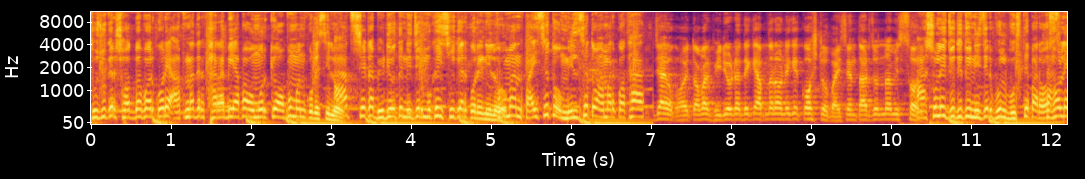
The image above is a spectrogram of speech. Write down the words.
সুযোগের সদ্ব্যবহার করে আপনাদের ফারাবি আপা ওমরকে অপমান করেছিল। আজ সেটা ভিডিওতে নিজের মুখেই স্বীকার করে নিল। প্রমাণ পাইছে তো মিলছে তো আমার কথা? যাই হোক হয়তো আমার ভিডিওটা দেখে আপনারা অনেকে কষ্ট পাইছেন তার জন্য আমি সরি আসলে যদি তুই নিজের ভুল বুঝতে পারো তাহলে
